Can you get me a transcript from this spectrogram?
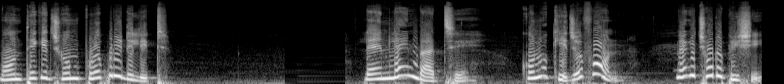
মন থেকে ঝুম পুরোপুরি ডিলিট ল্যান্ডলাইন বাজছে। কোনো কেজো ফোন? নাকি ছোট পিসি?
